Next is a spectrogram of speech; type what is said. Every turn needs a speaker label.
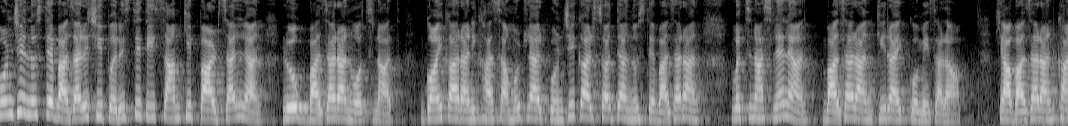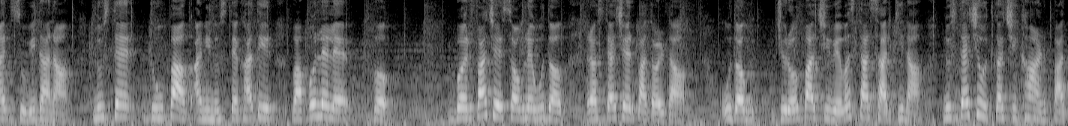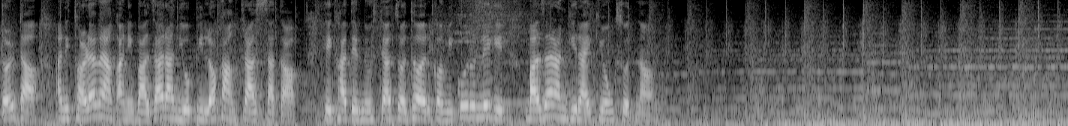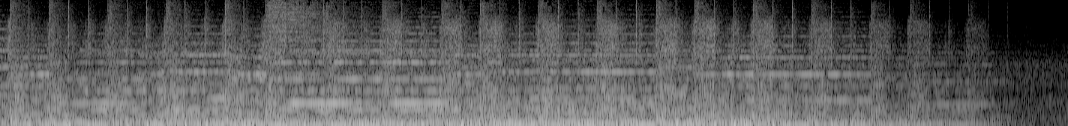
Speaker 1: पणजे नुस्तें बाजाराची परिस्थिती सामकी पाड जाल्ल्यान लोक बाजारान वचनात. गोंयकार आनी खासा म्हटल्यार पणजेकार सद्या नुस्तें बाजारान वचनासलेल्यान बाजारान गिरायक कमी जाला. ह्या बाजारान कांयच सुविधा ना. नुस्तें धुवपाक आनी नुस्तें खातीर वापरलेले ब बर्फाचें सगलें उदक रस्त्याचेर पातळटा. उदक जिरोवपाची वेवस्था सारकी ना. नुस्त्याची उदकाची घाण पातळटा आनी थोड्या वेळाक आनी बाजारान येवपी लोकांक त्रास जाता. हे खातीर नुस्त्याचो दर कमी करून लेगीत बाजारान गिरायक येवंक सोदना.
